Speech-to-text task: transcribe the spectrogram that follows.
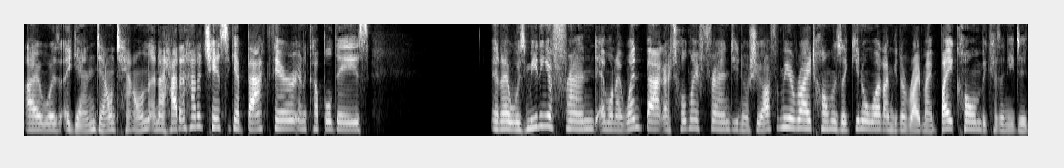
I was again downtown, and I hadn't had a chance to get back there in a couple days. And I was meeting a friend, and when I went back, I told my friend, you know, she offered me a ride home. I was like, you know what, I'm going to ride my bike home because I need to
